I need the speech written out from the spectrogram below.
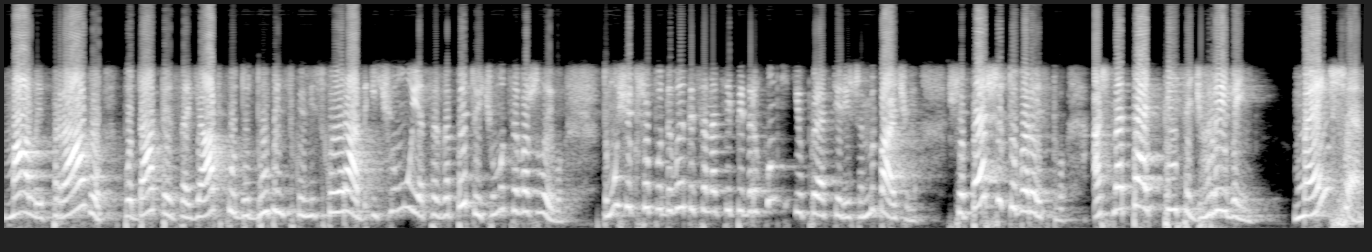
мали право подати заявку до Дубинської міської ради. І чому я це запитую, чому це важливо? Тому що якщо подивитися на ці підрахунки, які в проєкті рішення, ми бачимо, що перше товариство аж на 5 тисяч гривень менше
